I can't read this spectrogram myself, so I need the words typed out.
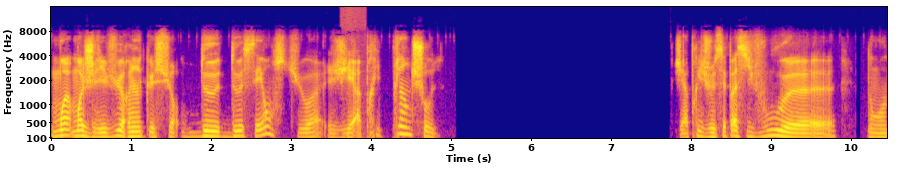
moi, moi, je l'ai vu rien que sur deux, deux séances, tu vois. J'ai appris plein de choses. J'ai appris, je sais pas si vous, euh, dans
